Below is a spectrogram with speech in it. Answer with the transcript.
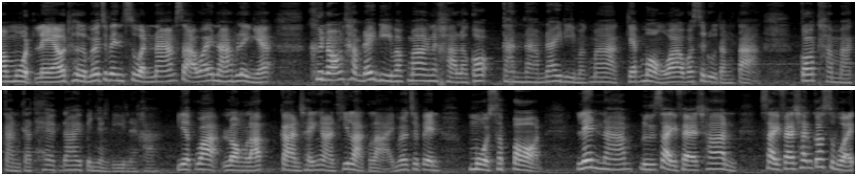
มาหมดแล้ว เธอไม่ว่าจะเป็นสวนน้ำสระว่ายน้ำอะไรอย่างเงี้ย คือน้องทำได้ดีมากๆนะคะ แล้วก็กันน้ำได้ดีมากๆ แก๊ปมองว่าวัสดุต่างๆ ก็ทำมากันกระแทกได้เป็นอย่างดีนะคะ เรียกว่ารองรับการใช้งานที่หลากหลาย ไม่ว่าจะเป็นโหมดสปอร์ตเล่นน้ำหรือใส่แฟชั่น ใส่แฟชั่นก็สวย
